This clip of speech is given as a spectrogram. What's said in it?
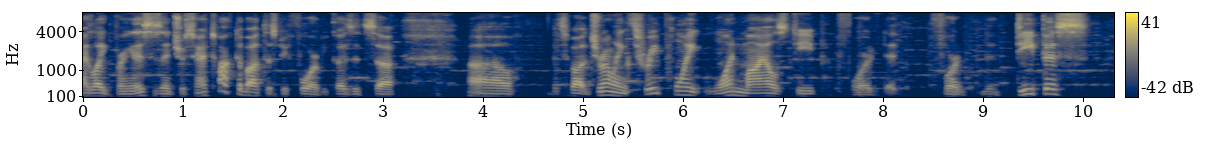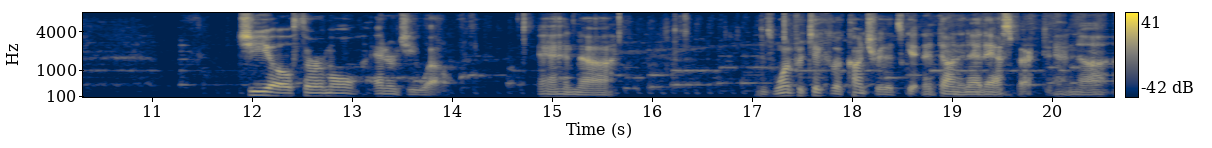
I like bringing this is interesting. I talked about this before because it's uh, uh it's about drilling 3.1 miles deep for the, for the deepest geothermal energy well, and uh, there's one particular country that's getting it done in that aspect, and uh,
